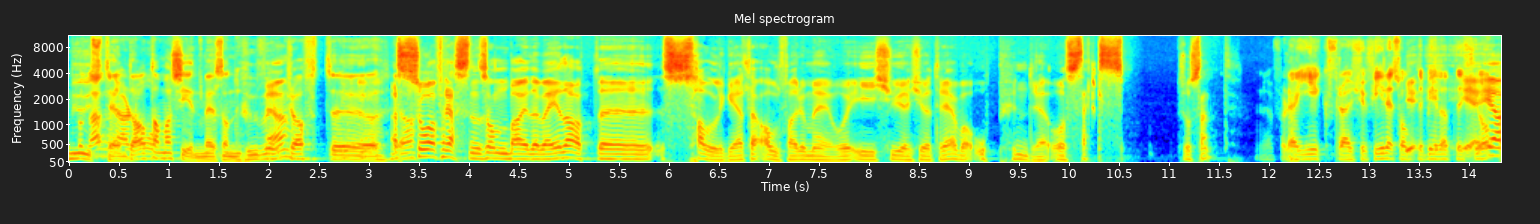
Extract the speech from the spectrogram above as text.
mus til en datamaskin med sånn hooverkraft ja. Jeg så forresten sånn by the way da at uh, salget til Alfa Romeo i 2023 var opp 106% For det gikk fra 24 solgte biler til 28. Ja,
